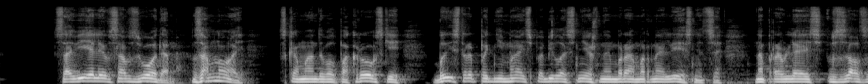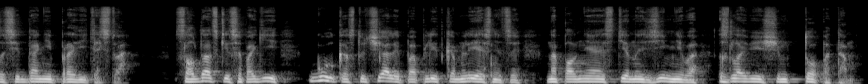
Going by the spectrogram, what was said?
«Савельев со взводом! За мной!» — скомандовал Покровский, быстро поднимаясь по белоснежной мраморной лестнице, направляясь в зал заседаний правительства. Солдатские сапоги гулко стучали по плиткам лестницы, наполняя стены зимнего зловещим топотом.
